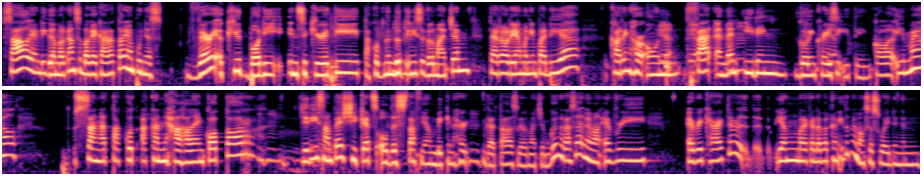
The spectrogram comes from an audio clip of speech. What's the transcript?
Sal yang digambarkan sebagai karakter yang punya very acute body insecurity, takut gendut ini segala macam, teror yang menimpa dia, cutting her own Yeah, yeah. fat and then eating, going crazy eating. Kalau email sangat takut akan hal-hal yang kotor. Jadi sampai she gets all this stuff yang bikin her gatal segala macam. Gue ngerasa memang every every character yang mereka dapatkan itu memang sesuai dengan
